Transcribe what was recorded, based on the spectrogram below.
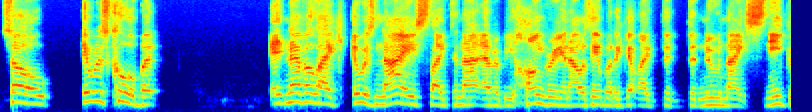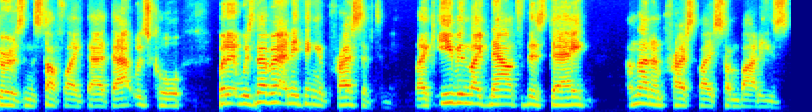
so it was cool, but it never like it was nice like to not ever be hungry and i was able to get like the, the new nice sneakers and stuff like that. That was cool. But it was never anything impressive to me. Like even like now to this day i'm not impressed by somebody's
